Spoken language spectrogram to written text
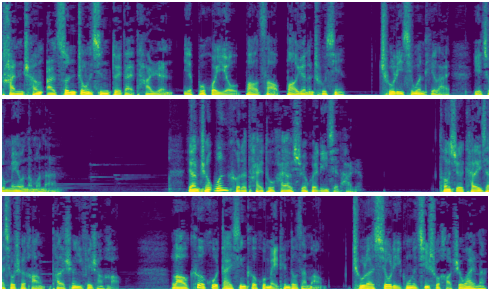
坦诚而尊重心对待他人，也不会有暴躁抱怨的出现。处理起问题来也就没有那么难。养成温和的态度，还要学会理解他人。同学开了一家修车行，他的生意非常好，老客户带新客户，每天都在忙。除了修理工的技术好之外呢，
